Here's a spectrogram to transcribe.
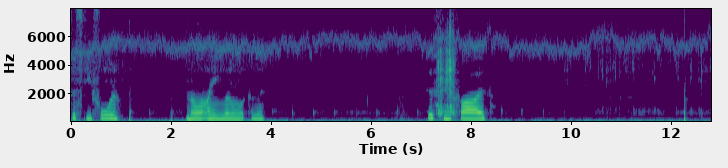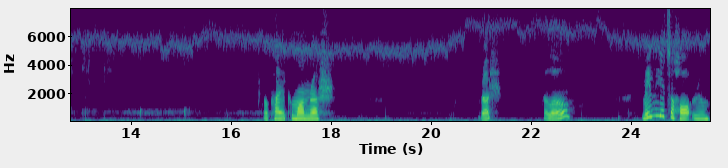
Fifty-four. No, I ain't gonna look at it. Fifty-five. Okay, come on, Rush. Rush? Hello? Maybe it's a hot room.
